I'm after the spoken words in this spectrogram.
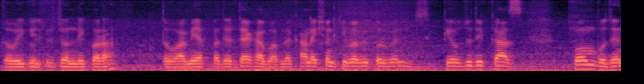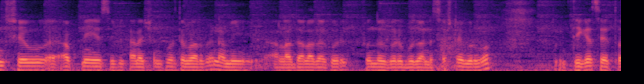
তো ওইগুলির জন্যই করা। তো আমি আপনাদের দেখাবো, আপনার কানেকশন কীভাবে করবেন। কেউ যদি কাজ কম বোঝেন, সেও আপনি এসিবি কানেকশন করতে পারবেন। আমি আলাদা আলাদা করে, সুন্দর করে বোঝানোর চেষ্টা করব। ঠিক আছে, তো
